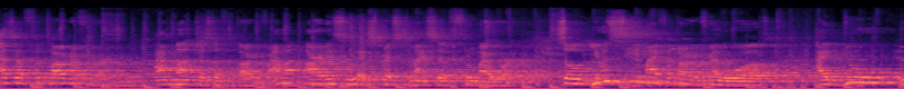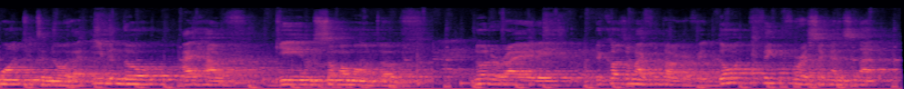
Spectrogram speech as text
As a photographer, I'm not just a photographer. I'm an artist who expresses myself through my work. So you see my photography on the walls. I do want you to know that even though I have gained some amount of notoriety because of my photography. Don't think for a second it's not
